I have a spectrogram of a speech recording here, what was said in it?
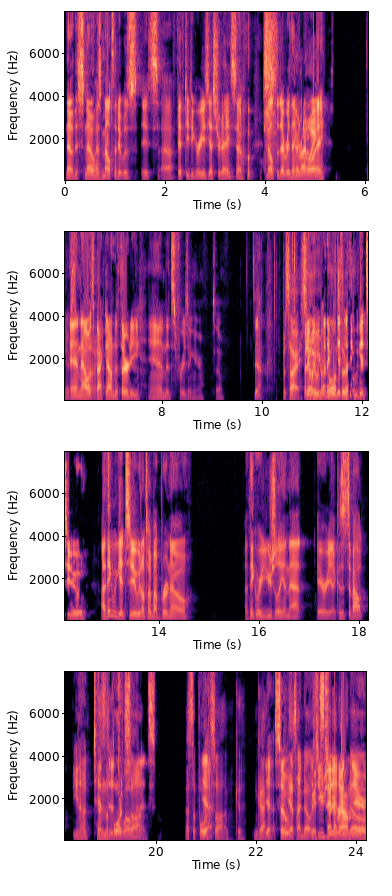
no, the snow has melted. It was it's uh, 50 degrees yesterday, so melted everything right annoying. away. You're and so now it's back down to 30 and it's freezing here so yeah. But sorry. but so anyway I, think get. I think we get to i think we get to we don't talk about bruno i think we're usually in that area because it's about you know 10 the to 12 song. minutes That's the fourth Yeah. song. Okay. Okay. yeah so yes, I know. it's usually sad. I around there.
